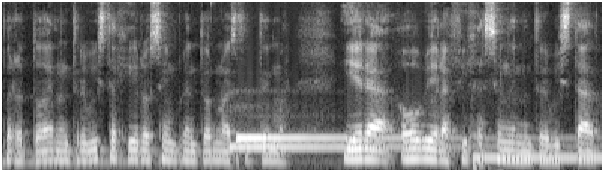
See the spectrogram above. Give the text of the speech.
pero toda la entrevista giró siempre en torno a este tema y era obvia la fijación del entrevistado.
